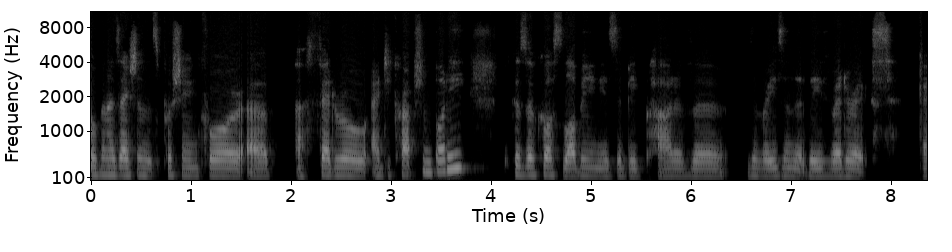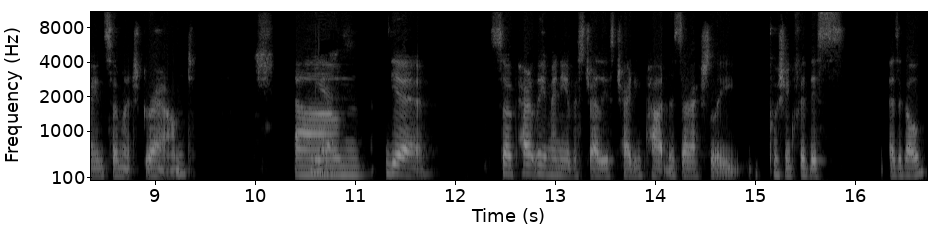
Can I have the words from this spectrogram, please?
organisation that's pushing for a a federal anti-corruption body because of course lobbying is a big part of the the reason that these rhetorics gain so much ground um, yes. yeah so apparently many of australia's trading partners are actually pushing for this as a goal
